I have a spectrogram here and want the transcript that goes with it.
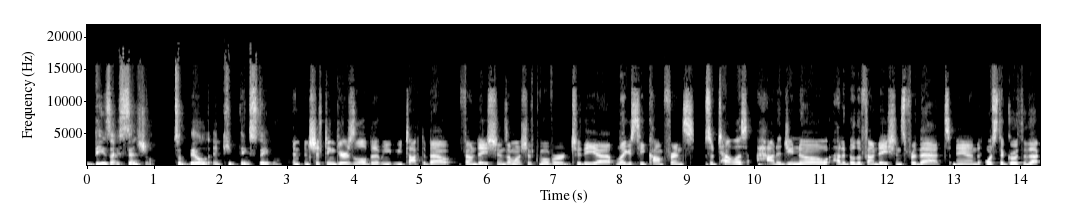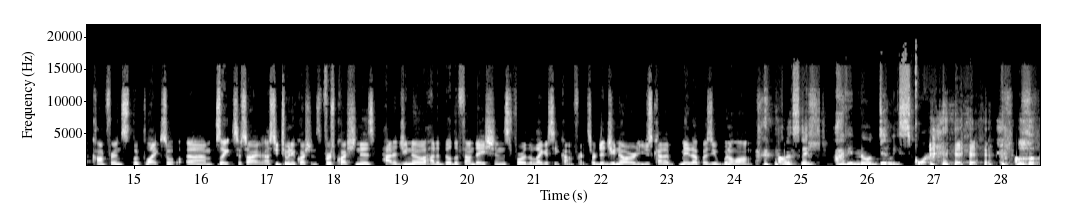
these are essential to build and keep things stable. And, and shifting gears a little bit, we, we talked about foundations. I want to shift them over to the uh, Legacy Conference. So tell us, how did you know how to build the foundations for that, and what's the growth of that conference looked like? So, um, so, so sorry, I asked you too many questions. First question is, how did you know how to build the foundations for the Legacy Conference, or did you know, or you just kind of made up as you went along? Honestly, I didn't know diddly score. all,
